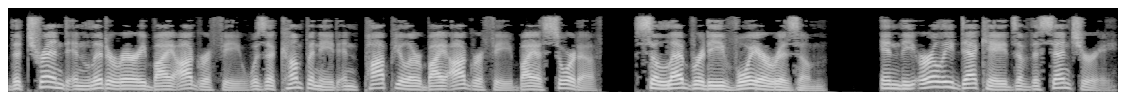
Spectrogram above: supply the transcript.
The trend in literary biography was accompanied in popular biography by a sort of celebrity voyeurism in the early decades of the century.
